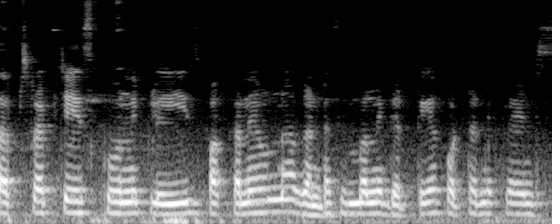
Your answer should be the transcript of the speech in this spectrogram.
Subscribe చేసుకొని ప్లీజ్ పక్కనే ఉన్న గంట సింబల్ని గట్టిగా కొట్టండి ఫ్రెండ్స్.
